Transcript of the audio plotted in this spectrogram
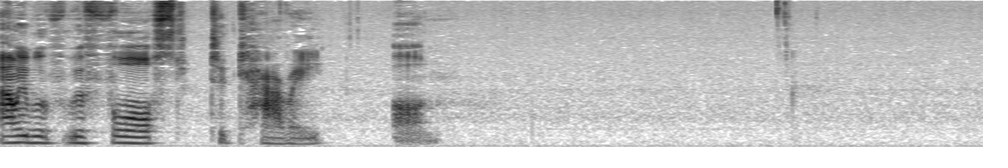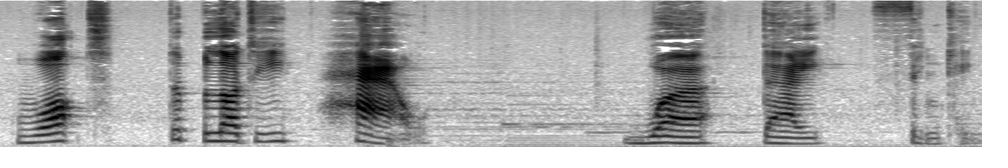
And we were forced to carry on. What the bloody hell were they thinking?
